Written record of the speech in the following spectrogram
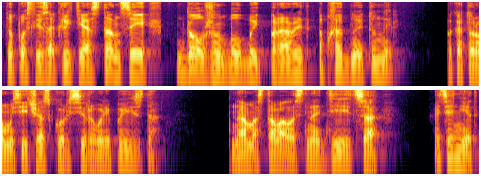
то после закрытия станции должен был быть прорыт обходной туннель, по которому сейчас курсировали поезда. Нам оставалось надеяться, хотя нет,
